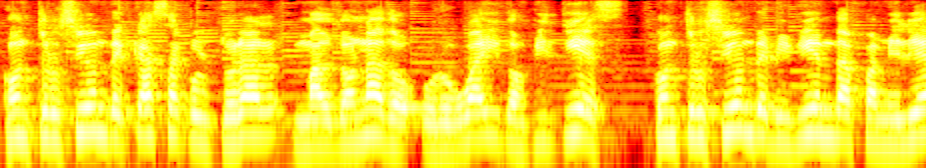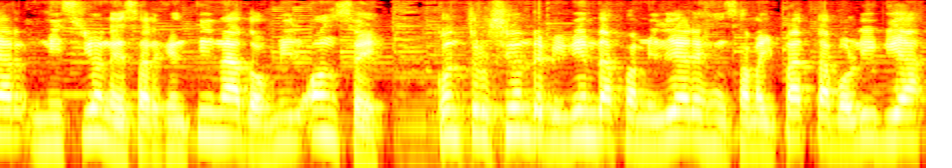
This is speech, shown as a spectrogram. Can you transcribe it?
Construcción de Casa Cultural Maldonado, Uruguay 2010. Construcción de vivienda familiar Misiones, Argentina 2011. Construcción de viviendas familiares en Samaipata, Bolivia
